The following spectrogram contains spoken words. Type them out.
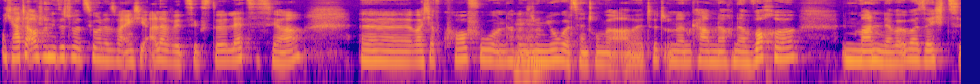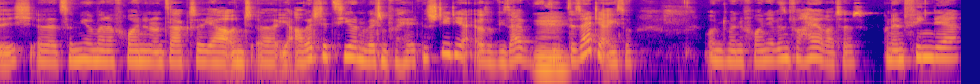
Ich hatte auch schon die Situation, das war eigentlich die allerwitzigste. Letztes Jahr äh, war ich auf Korfu und habe in so Mhm. einem Yoga-Zentrum gearbeitet. Und dann kam nach einer Woche ein Mann, der war über 60, äh, zu mir und meiner Freundin und sagte, ja, und äh, ihr arbeitet jetzt hier und in welchem Verhältnis steht ihr? Also wie, sei, Mhm. wie, wie seid ihr eigentlich so? Und meine Freundin, ja, wir sind verheiratet. Und dann fing der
